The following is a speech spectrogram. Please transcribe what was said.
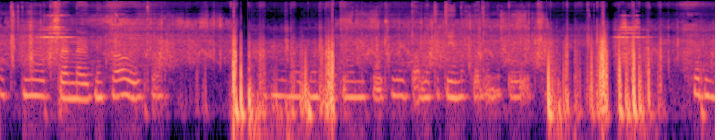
От ми взагалі навіть не грали, то ми навіть награти не получили. Там ми тут і награди не получили. Ходимо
